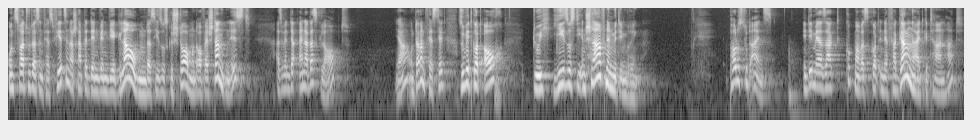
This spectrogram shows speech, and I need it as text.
Und zwar tut das in Vers 14, da schreibt er, denn wenn wir glauben, dass Jesus gestorben und auferstanden ist, also wenn einer das glaubt, ja, und daran festhält, so wird Gott auch durch Jesus die Entschlafenen mit ihm bringen. Paulus tut eins, indem er sagt, guck mal, was Gott in der Vergangenheit getan hat.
